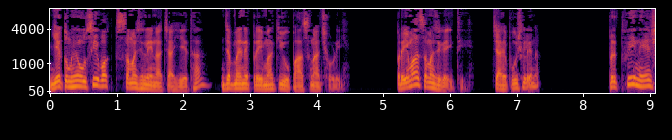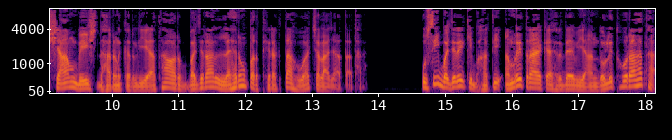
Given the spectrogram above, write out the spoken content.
ये तुम्हें उसी वक्त समझ लेना चाहिए था जब मैंने प्रेमा की उपासना छोड़ी। प्रेमा समझ गई थी, चाहे पूछ लेना। पृथ्वी ने श्याम वेश धारण कर लिया था और बजरा लहरों पर थिरकता हुआ चला जाता था। उसी बजरे की भांति अमृत राय का हृदय भी आंदोलित हो रहा था।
